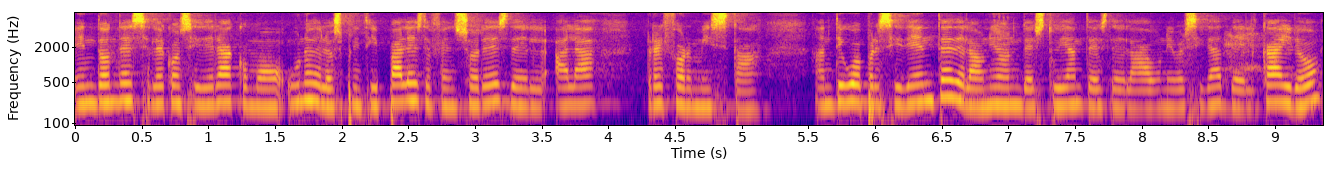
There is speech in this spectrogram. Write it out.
en donde se le considera como uno de los principales defensores del ala reformista. Antiguo presidente de la Unión de Estudiantes de la Universidad del Cairo,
